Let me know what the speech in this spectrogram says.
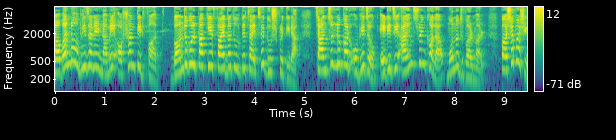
নবান্ন অভিযানের নামে অশান্তির ফাঁদ। গন্ডগোল পাকিয়ে ফায়দা তুলতে চাইছে দুষ্কৃতীরা। চাঞ্চল্যকর অভিযোগ এডিজি আইন শৃঙ্খলা মনোজ ভার্মার। পাশাপাশি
